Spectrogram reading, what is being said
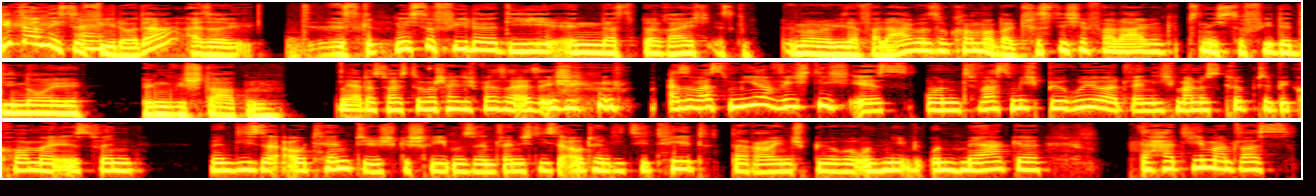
gibt auch nicht so äh. viele, oder? Also es gibt nicht so viele, die in das Bereich, es gibt immer mal wieder Verlage so kommen, aber christliche Verlage gibt es nicht so viele, die neu irgendwie starten. Ja, das weißt du wahrscheinlich besser als ich. Also was mir wichtig ist und was mich berührt, wenn ich Manuskripte bekomme, ist, wenn wenn diese authentisch geschrieben sind, wenn ich diese Authentizität da rein spüre und, und merke, da hat jemand was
